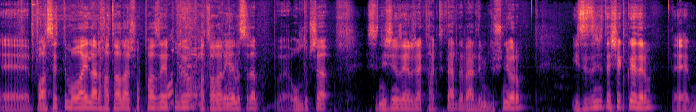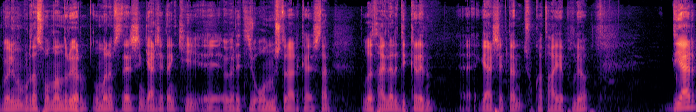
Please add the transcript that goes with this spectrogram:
Ee, bahsettiğim olaylar, hatalar çok fazla yapılıyor. Hataların yanı sıra e, oldukça sizin işinize yarayacak taktikler de verdiğimi düşünüyorum. İzlediğiniz için teşekkür ederim. Ee, bu bölümü burada sonlandırıyorum. Umarım sizler için gerçekten e, öğretici olmuştur arkadaşlar. Bu detaylara dikkat edin. Ee, gerçekten çok hata yapılıyor. Diğer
